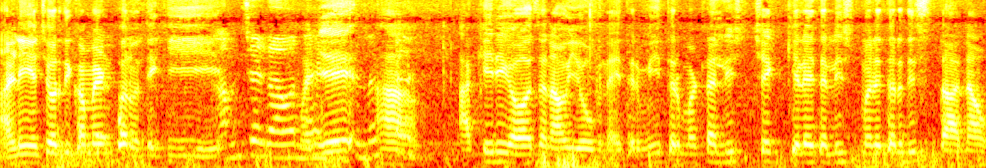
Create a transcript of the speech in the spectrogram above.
आणि याच्यावरती कमेंट पण होते की आमच्या गावात म्हणजे. हा अखेरी गावाचं नाव योग नाही. तर मी तर म्हटलं लिस्ट चेक केलंय त्या लिस्टमध्ये तर दिसता नाव.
